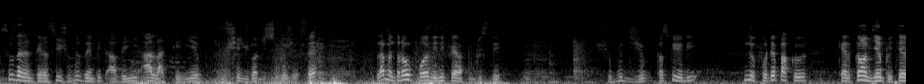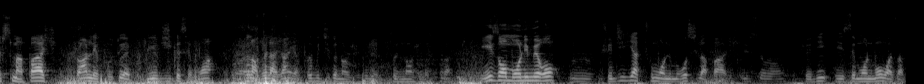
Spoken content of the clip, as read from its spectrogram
si vous êtes intéressé, je vous invite à venir à l'atelier, toucher du doigt de ce que je fais. Là, maintenant, vous pourrez venir faire la publicité. Je vous, parce que je dis, Il ne faudrait pas que quelqu'un vienne peut-être sur ma page, prendre les photos et puis dire que c'est moi. Ouais. Je l'envoie l'argent et après vous dire que non, je veux les non, je pas. Et ils ont mon numéro. Mm. Je dis, il y a tout mon numéro sur la page. Justement. Je dis, et c'est mon numéro WhatsApp.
